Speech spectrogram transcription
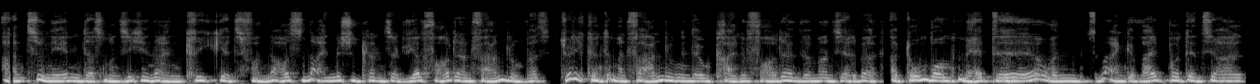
anzunehmen, dass man sich in einen Krieg jetzt von außen einmischen kann und sagt, wir fordern Verhandlungen. Was? Natürlich könnte man Verhandlungen in der Ukraine fordern, wenn man selber Atombomben hätte und ein Gewaltpotenzial,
